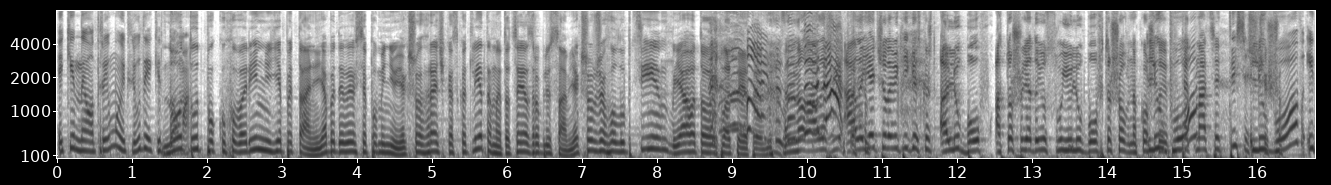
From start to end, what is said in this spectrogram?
які не отримують люди, які Ну вдома. тут по куховарінню є питання. Я би дивився по меню. Якщо гречка з котлетами, то це я зроблю сам. Якщо вже голубці, я готовий платити. Ну, але, ж, але є чоловіки, які скажуть, а любов, а то, що я даю свою любов, то що вона коштує Любов? 15 тисяч? Любов і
